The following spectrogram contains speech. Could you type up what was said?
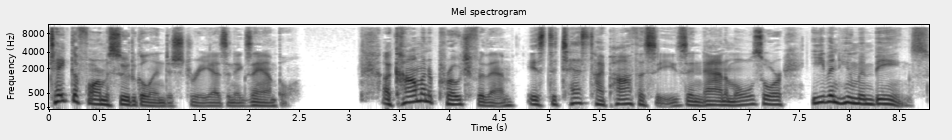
Take the pharmaceutical industry as an example. A common approach for them is to test hypotheses in animals or even human beings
